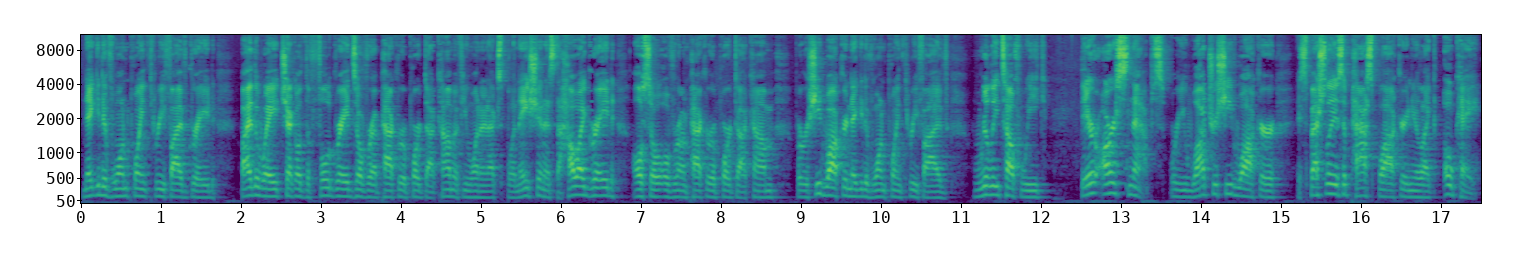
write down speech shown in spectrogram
negative 1.35 grade. By the way, check out the full grades over at PackerReport.com if you want an explanation as to how I grade, also over on PackerReport.com. But Rasheed Walker, negative 1.35, really tough week. There are snaps where you watch Rasheed Walker, especially as a pass blocker, and you're like, okay,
